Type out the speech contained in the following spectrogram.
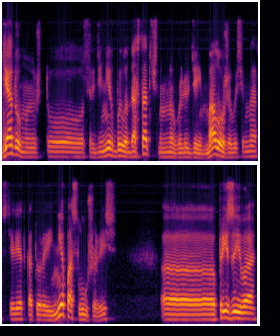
я думаю, что среди них было достаточно много людей моложе 18 лет, которые не послушались а, призыва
